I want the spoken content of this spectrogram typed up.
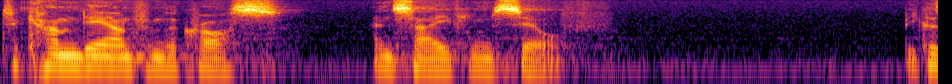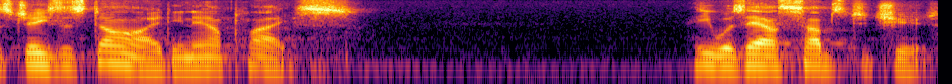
to come down from the cross and save himself. Because Jesus died in our place. He was our substitute.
